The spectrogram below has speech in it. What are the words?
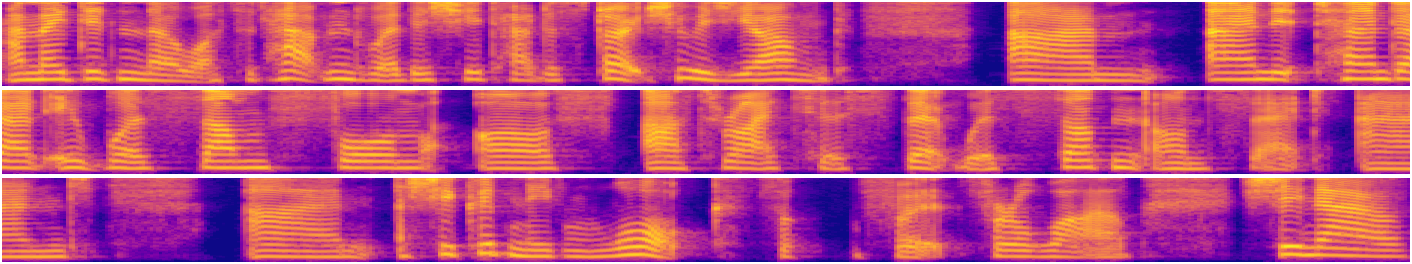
And they didn't know what had happened, whether she'd had a stroke. She was young. Um, and it turned out it was some form of arthritis that was sudden onset and um, she couldn't even walk for, for, for a while. She now,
